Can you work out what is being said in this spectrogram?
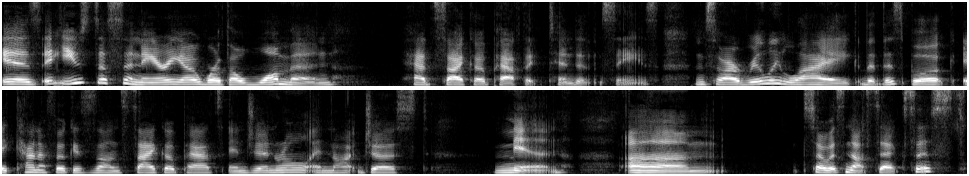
is it used a scenario where the woman had psychopathic tendencies. And so I really like that this book it kind of focuses on psychopaths in general and not just men. Um, so it's not sexist.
